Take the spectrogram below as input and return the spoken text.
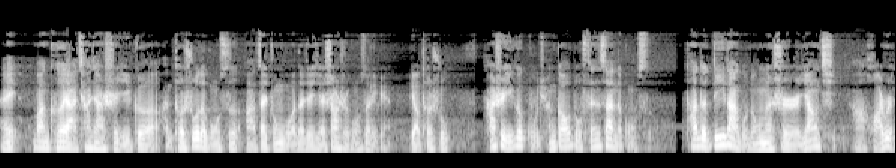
哎，万科呀，恰恰是一个很特殊的公司啊，在中国的这些上市公司里边比较特殊，它是一个股权高度分散的公司。它的第一大股东呢是央企啊，华润。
